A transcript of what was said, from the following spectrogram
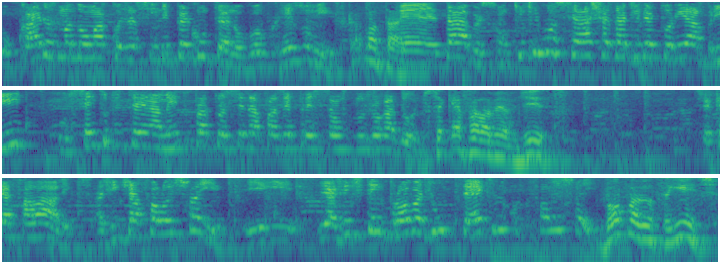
O Carlos mandou uma coisa assim, lhe perguntando, vou resumir. Fica à vontade. É, Daverson, o que, que você acha da diretoria abrir o centro de treinamento para a torcida fazer pressão nos jogadores? Você quer falar mesmo disso? Você quer falar, Alex? A gente já falou isso aí. E, e- e a gente tem prova de um técnico que falou isso aí. Vamos fazer o seguinte?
